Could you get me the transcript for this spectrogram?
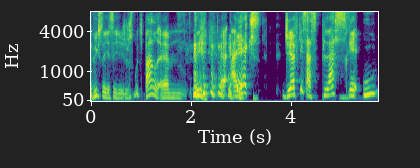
vu que c'est juste moi qui parle, Alex, JFK, ça se placerait où?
